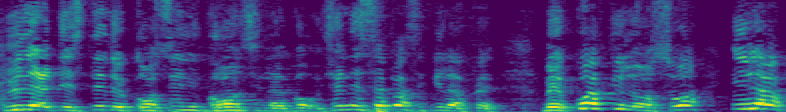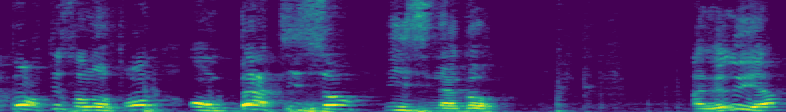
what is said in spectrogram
Lui, il a décidé de construire une grande synagogue. Je ne sais pas ce qu'il a fait. Mais quoi qu'il en soit, il a porté son offrande en bâtissant une synagogue. Alléluia.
